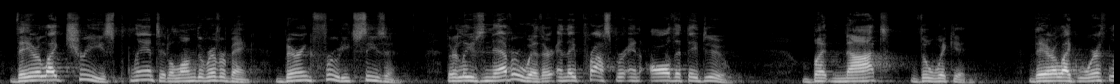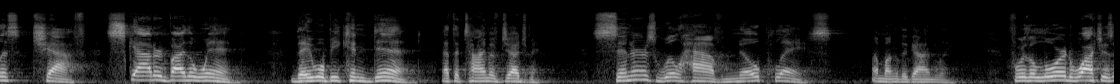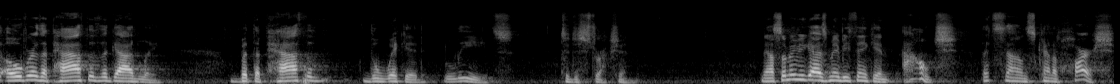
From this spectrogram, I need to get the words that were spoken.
They are like trees planted along the riverbank, bearing fruit each season. Their leaves never wither, and they prosper in all that they do. But not the wicked. They are like worthless chaff scattered by the wind. They will be condemned at the time of judgment. Sinners will have no place among the godly. For the Lord watches over the path of the godly, but the path of the wicked leads to destruction. Now, some of you guys may be thinking, ouch, that sounds kind of harsh.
